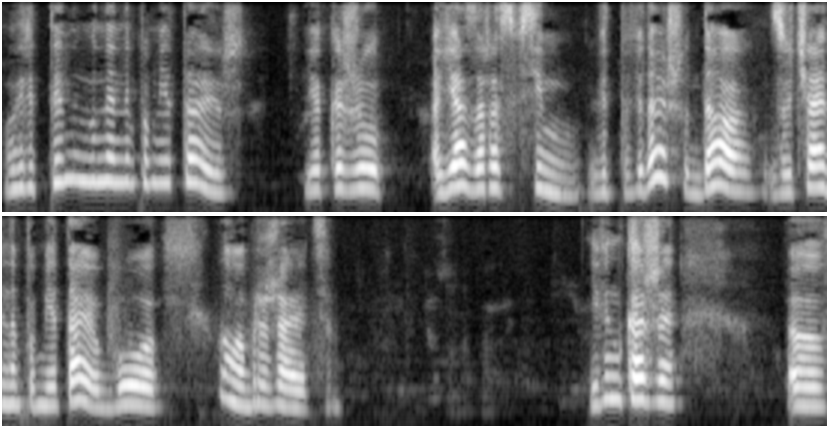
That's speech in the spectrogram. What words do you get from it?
говорю, ти мене не пам'ятаєш. Я кажу, а я зараз всім відповідаю, що да, звичайно, пам'ятаю, бо ну, ображаються. І він каже: «Е, в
